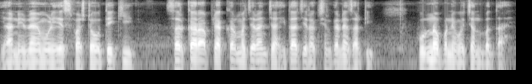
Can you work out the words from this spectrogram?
ह्या निर्णयामुळे हे स्पष्ट होते की सरकार आपल्या कर्मचाऱ्यांच्या हिताचे रक्षण करण्यासाठी पूर्णपणे वचनबद्ध आहे.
